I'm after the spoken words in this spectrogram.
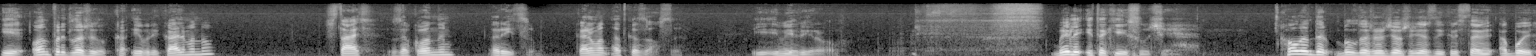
И он предложил Иври Кальману стать законным рицем. Кальман отказался и эмигрировал. Были и такие случаи. Холлендер был награжден железными крестами обоих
